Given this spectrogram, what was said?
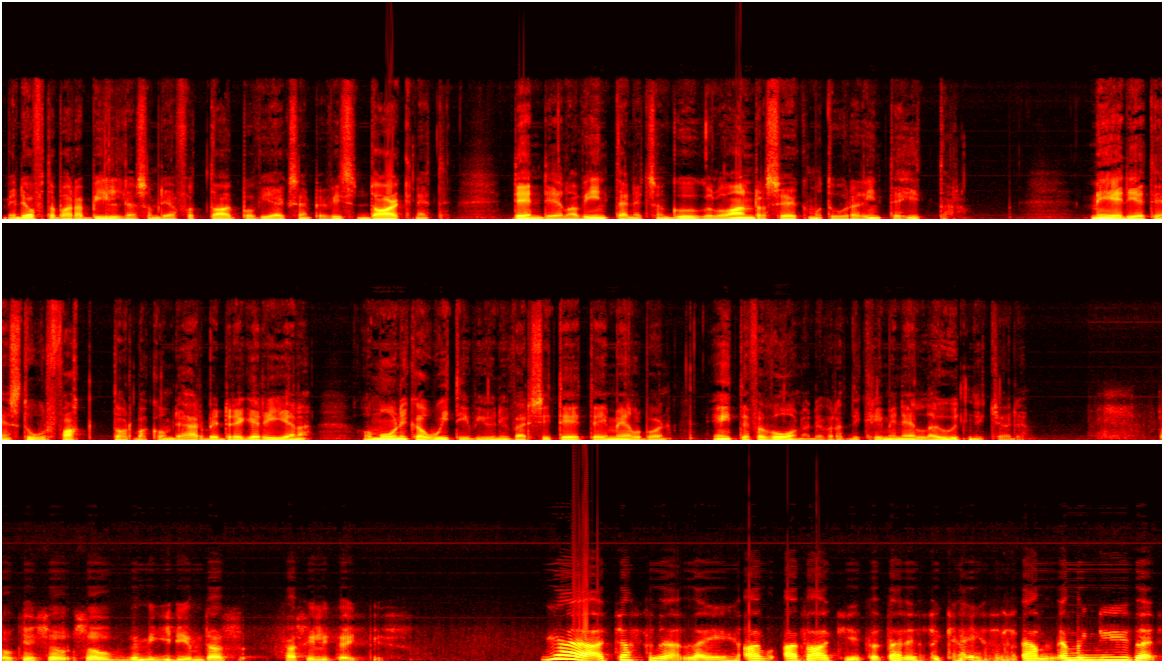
Men det är ofta bara bilder som de har fått tag på via exempelvis Darknet, den del av internet som Google och andra sökmotorer inte hittar. Mediet är en stor faktor bakom de här bedrägerierna och Monica Whitty vid universitetet i Melbourne är inte förvånad över att de kriminella utnyttjar det. Okay, so so the medium does facilitate this. Yeah, definitely. I, I've argued that that is the case. Um, and we knew that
